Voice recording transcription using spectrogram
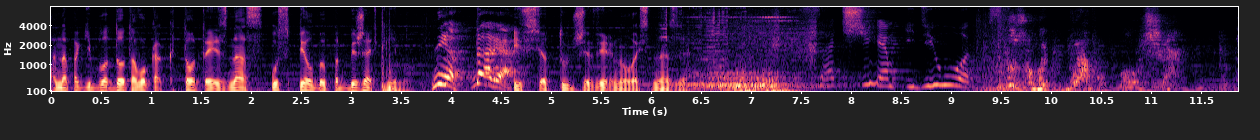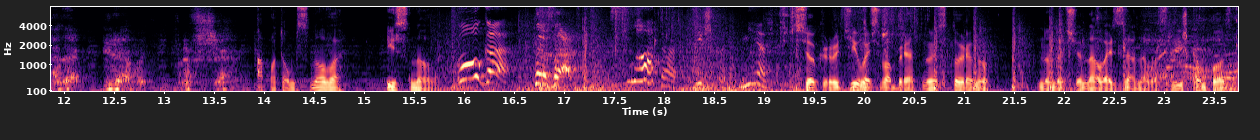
Она погибла до того, как кто-то из нас успел бы подбежать к нему. Нет, Дарья! И все тут же вернулось назад. Зачем, идиот? Слышу быть бабу лучше. Она грамотнее правша. А потом снова и снова. Уга! Назад! Злата! Тишка, нет! Все крутилось в обратную сторону, но начиналось заново слишком поздно.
